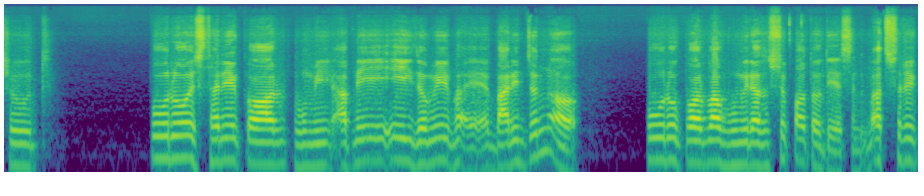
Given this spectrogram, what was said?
সুদ। পৌর স্থানীয় কর, ভূমি, আপনি এই জমি বাড়ির জন্য পৌর কর বা ভূমি রাজস্ব কত দিয়েছেন? বাৎসরিক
